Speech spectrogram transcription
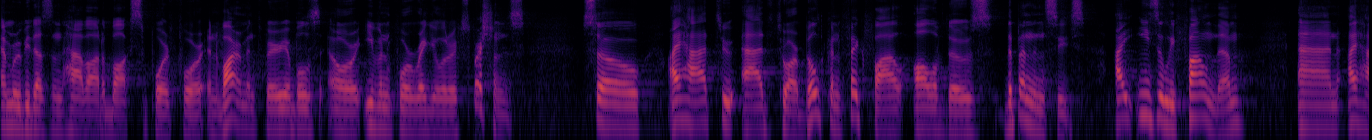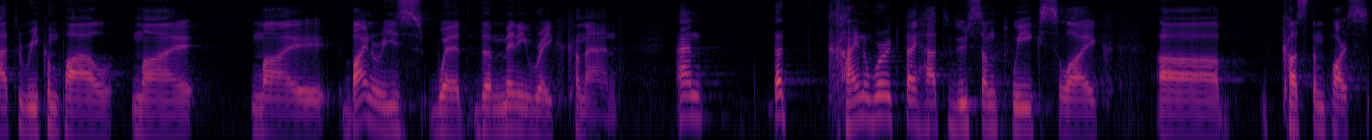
mruby doesn't have out-of-box support for environment variables or even for regular expressions. So I had to add to our build config file all of those dependencies. I easily found them, and I had to recompile my, my binaries with the mini-rake command. And that kind of worked. I had to do some tweaks like uh, custom parse,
